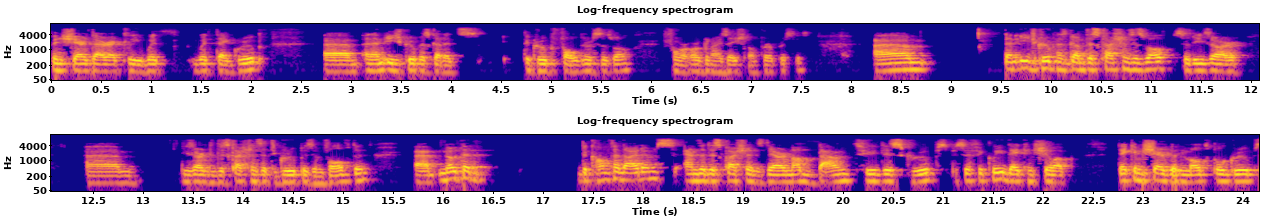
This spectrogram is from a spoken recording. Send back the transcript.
been shared directly with with that group. Um, and then each group has got its the group folders as well for organizational purposes. Um, then each group has got discussions as well. So these are um, these are the discussions that the group is involved in. Uh, note that the content items and the discussions they are not bound to this group specifically. They can show up they can share with multiple groups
